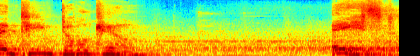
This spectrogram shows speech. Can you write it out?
Red team double kill. Aced.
